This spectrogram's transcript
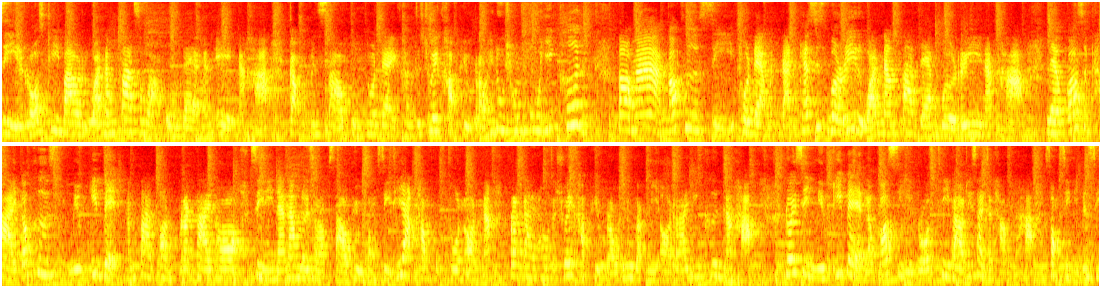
สีโรสทีบาวหรือว่าน้ำตาลสว่างอมแดงนั่นเองนะคะกลับมาเป็นสาวผมโทนแดงอีกครั้งจะช่วยขับผิวเราให้ดูชมพูยิ่งขึ้นต่อมาก็คือสีโทนแดงเหมือนกันแคสซิสเบอร์รี่หรือว่าน้ำตาลแดงเบอร์รี่นะคะ แล้วก็สุดท้ายก็คือสีมิลกี้เบจน้ำตาลอ่อนประกายทอง สีนี้แนะนำเลยสำหรับสาวผิวสองสีที่อยากทำผมโทนอ่อนนะ ประกายทองจะช่วยขับผิวเราให้ดูแบบมีออร่ายิ่งขึ้นนะคะ โดยสีมิลกี้เบจแล้วก็สีโรสทีบาวที่ใส่จะทำนะคะสองสีนี้เป็นสี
